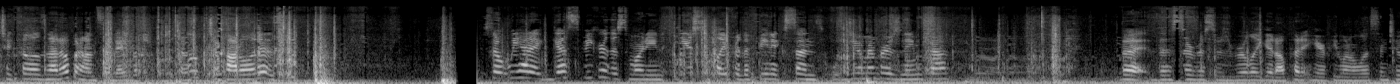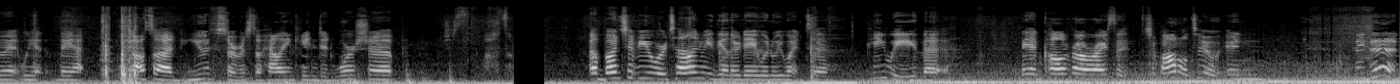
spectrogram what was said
Chick-fil-A is not open on Sunday, so Chipotle it is. So we had a guest speaker this morning. He used to play for the Phoenix Suns. Do you remember his name, Trav? No, I don't. But the service was really good. I'll put it here if you want to listen to it. We had, they had, we also had youth service, so Hallie and Caden did worship. Just awesome. A bunch of you were telling me the other day when we went to Pee Wee that they had cauliflower rice at Chipotle too, and they did.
